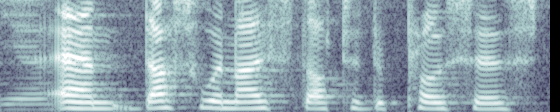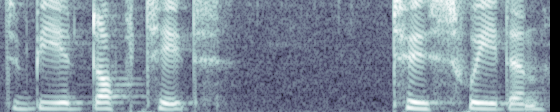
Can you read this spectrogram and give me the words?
Yeah. And that's when I started the process to be adopted to Sweden.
